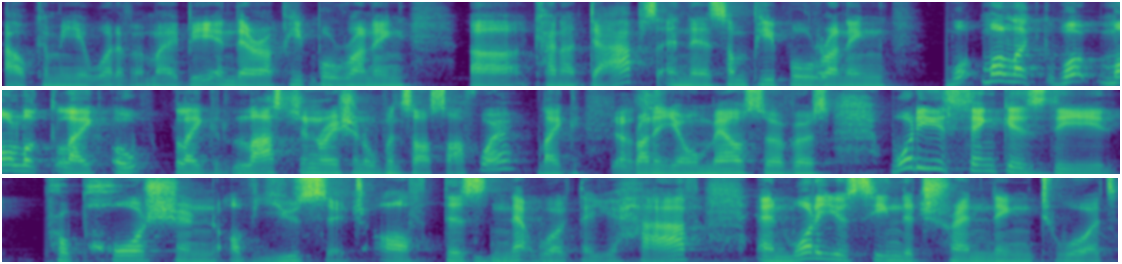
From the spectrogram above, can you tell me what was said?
Alchemy or whatever it might be. And there are people running uh, kind of dApps, and there's some people running what more like what more look like op- like last generation open source software, like yes. running your own mail servers. What do you think is the proportion of usage of this network that you have? And what are you seeing the trending towards?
